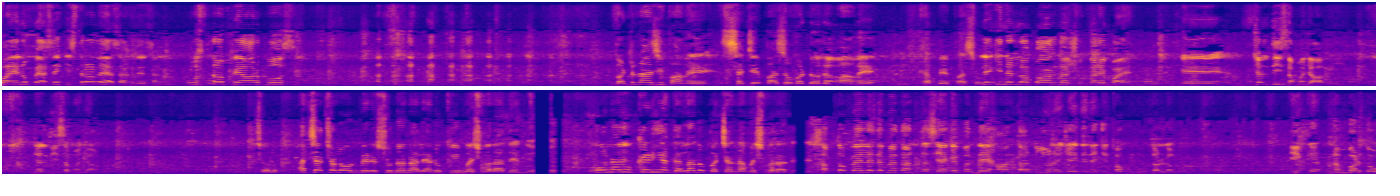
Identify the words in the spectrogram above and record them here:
ਉਹ ਭਾਵੇਂ ਨੂੰ ਪੈਸੇ ਕਿਸ ਤਰ੍ਹਾਂ ਲੈ ਸਕਦੇ ਸਨ ਉਸ ਤਰ੍ਹਾਂ ਪਿਆਰ ਬਹੁਤ ਸੀ ਵੱਢਣਾ ਸੀ ਭਾਵੇਂ ਸੱਜੇ ਪਾਸੋਂ ਵੱਢੋ ਤੇ ਹਾਂ। ਭਾਵੇਂ ਖੱਬੇ ਪਾਸੋਂ ਲੇਕਿਨ ਅੱਲਾਹ ਪਾਕ ਦਾ ਸ਼ੁਕਰ ਹੈ ਭਾਈ ਕਿ ਜਲਦੀ ਸਮਝ ਆ ਗਈ ਜਲਦੀ ਸਮਝ ਆ ਗਈ ਚਲੋ ਅੱਛਾ ਚਲੋ ਹੁਣ ਮੇਰੇ ਸੁਣਨ ਵਾਲਿਆਂ ਨੂੰ ਕੀ مشورہ ਦਿੰਦੇ ਹੋ ਉਹਨਾਂ ਨੂੰ ਕਿਹੜੀਆਂ ਗੱਲਾਂ ਤੋਂ ਬਚਣ ਦਾ مشورہ ਦਿੰਦੇ ਸਭ ਤੋਂ ਪਹਿਲੇ ਤੇ ਮੈਂ ਤੁਹਾਨੂੰ ਦੱਸਿਆ ਕਿ ਬੰਦੇ ਖਾਨਦਾਨੀ ਹੋਣੇ ਚਾਹੀਦੇ ਨੇ ਜਿੱਥੋਂ ਕਬੂਤਰ ਲਵੋ ਇੱਕ ਨੰਬਰ 2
